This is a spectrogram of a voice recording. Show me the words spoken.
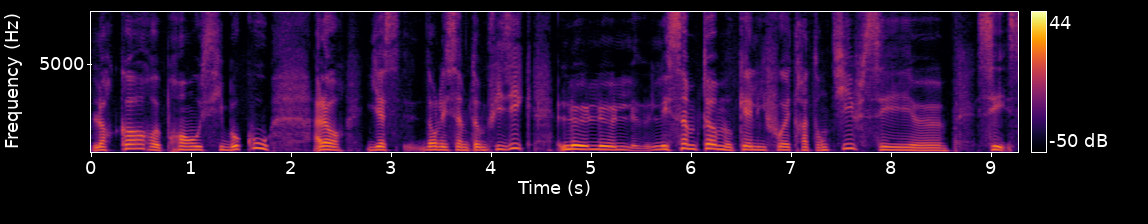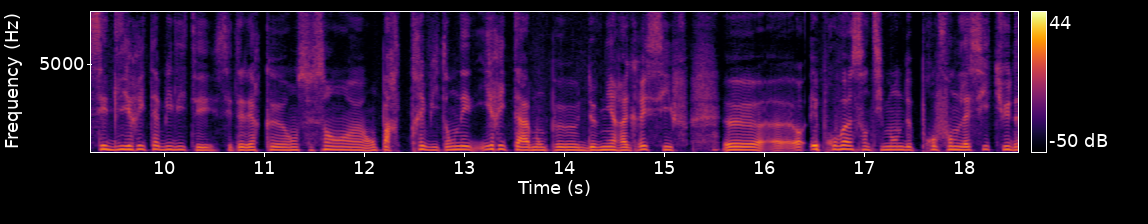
Leur corps euh, prend aussi beaucoup. Alors, il y a dans les symptômes physiques, le, les symptômes auxquels il faut être attentif, c'est c'est de l'irritabilité. C'est-à-dire qu'on se sent, on part très vite, on est irritable, on peut devenir agressif, éprouver un sentiment de profonde lassitude,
